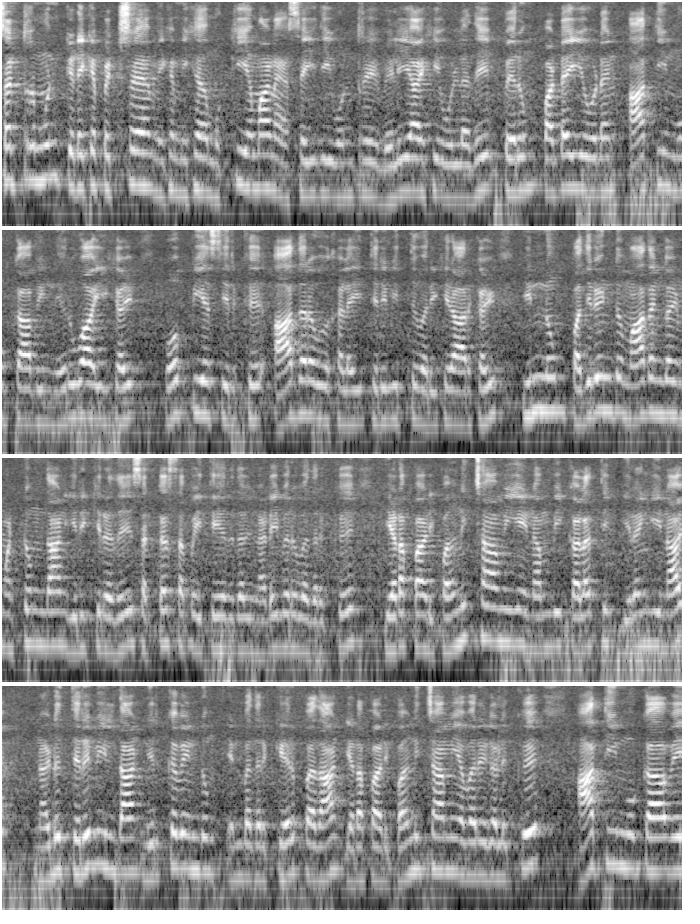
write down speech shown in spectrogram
சற்று முன் கிடைக்கப்பெற்ற மிக மிக முக்கியமான செய்தி ஒன்று வெளியாகி உள்ளது. பெரும் படையுடன் அதிமுகவின் நிர்வாகிகள் ஓபிஎஸ்ஸிற்கு ஆதரவுகளை தெரிவித்து வருகிறார்கள். இன்னும் பதிரெண்டு மாதங்கள் மட்டும்தான் இருக்கிறது. சட்டசபை தேர்தல் நடைபெறுவதற்கு எடப்பாடி பழனிசாமியை நம்பி களத்தில் இறங்கினால் நடுத்தெருவில்தான் நிற்க வேண்டும் என்பதற்கேற்பதான் எடப்பாடி பழனிசாமி அவர்களுக்கு அதிமுகவை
